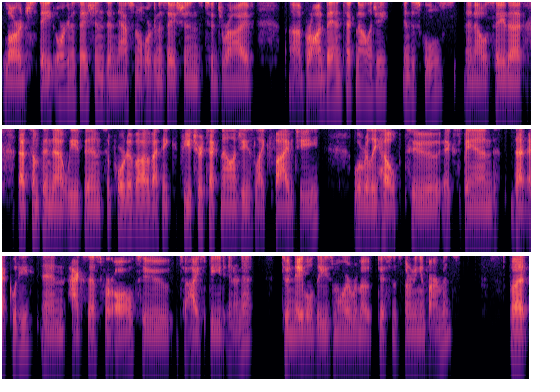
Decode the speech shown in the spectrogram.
large state organizations and national organizations to drive uh, broadband technology into schools. And I will say that that's something that we've been supportive of. I think future technologies like 5G will really help to expand that equity and access for all to, to high speed internet to enable these more remote distance learning environments. But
